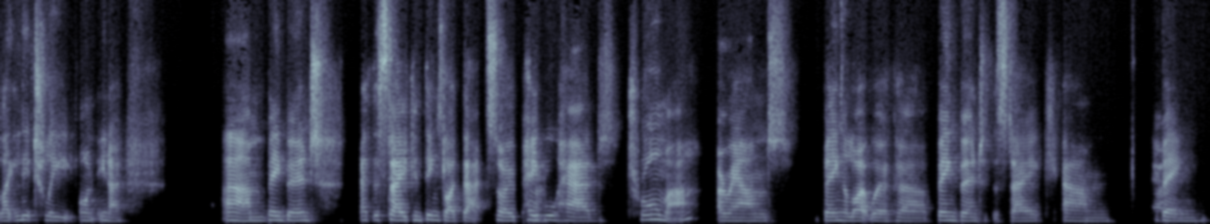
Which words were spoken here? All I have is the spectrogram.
like literally on you know um, being burnt at the stake and things like that. So people had trauma around being a light worker, being burnt at the stake, um, yeah. being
